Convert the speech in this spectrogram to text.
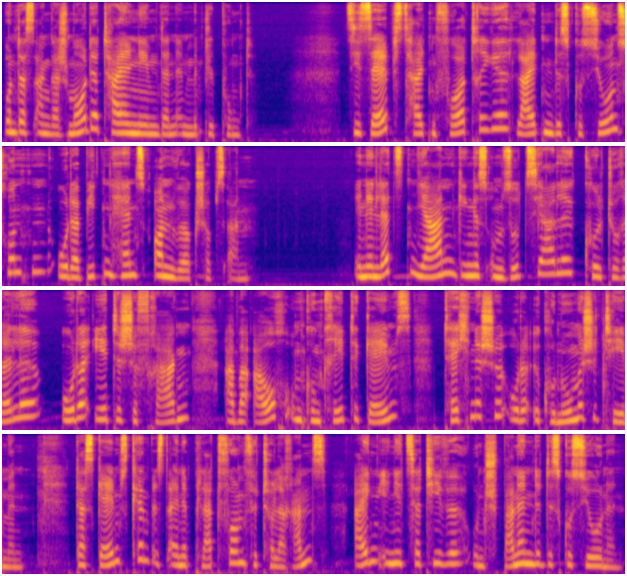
und das Engagement der Teilnehmenden im Mittelpunkt. Sie selbst halten Vorträge, leiten Diskussionsrunden oder bieten Hands-on-Workshops an. In den letzten Jahren ging es um soziale, kulturelle oder ethische Fragen, aber auch um konkrete Games, technische oder ökonomische Themen. Das Gamescamp ist eine Plattform für Toleranz, Eigeninitiative und spannende Diskussionen.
